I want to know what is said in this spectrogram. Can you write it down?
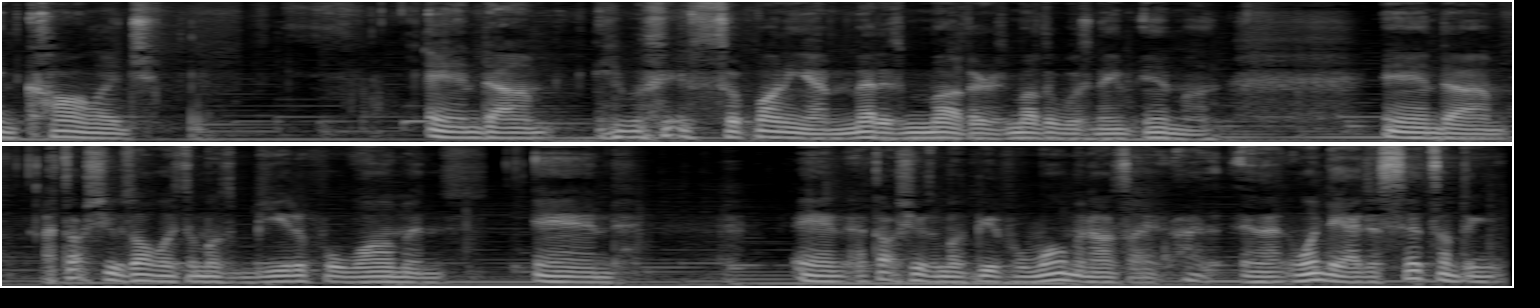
in college, and um, he was it's so funny. I met his mother. His mother was named Emma, and um, I thought she was always the most beautiful woman, and and I thought she was the most beautiful woman. I was like, and one day I just said something.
